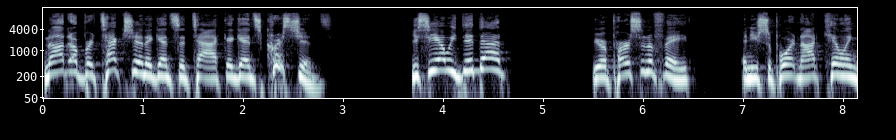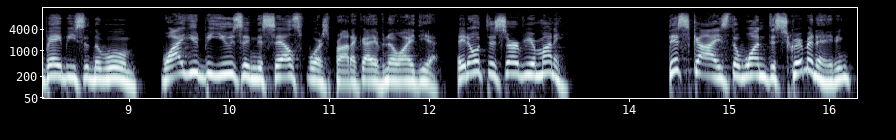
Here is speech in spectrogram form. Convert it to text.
not a protection against attack against Christians. You see how he did that? You're a person of faith and you support not killing babies in the womb. Why you'd be using the Salesforce product, I have no idea. They don't deserve your money. This guy's the one discriminating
